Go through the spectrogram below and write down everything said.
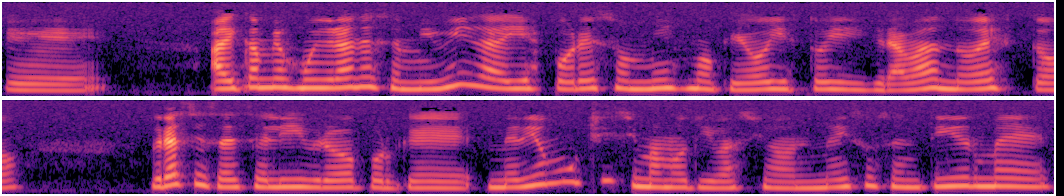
Eh, hay cambios muy grandes en mi vida y es por eso mismo que hoy estoy grabando esto, gracias a ese libro, porque me dio muchísima motivación, me hizo sentirme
